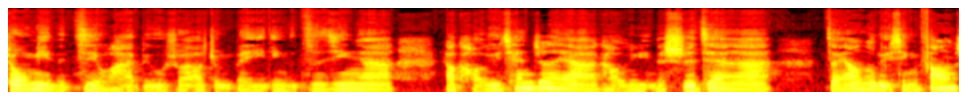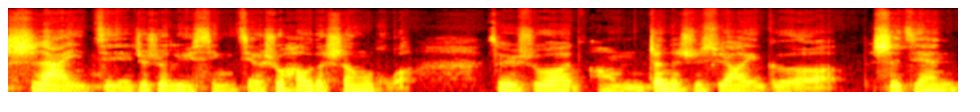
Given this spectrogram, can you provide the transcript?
周密的计划，比如说要准备一定的资金啊，要考虑签证呀，考虑你的时间啊，怎样的旅行方式啊，以及就是旅行结束后的生活。所以说，嗯，真的是需要一个时间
